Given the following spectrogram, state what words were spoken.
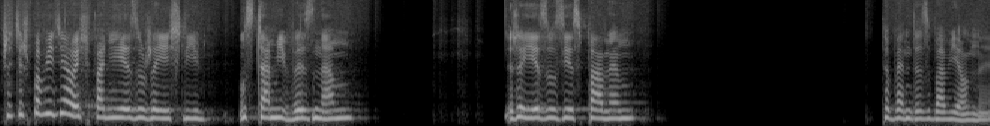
Przecież powiedziałeś, Panie Jezu, że jeśli ustami wyznam, że Jezus jest Panem, to będę zbawiony.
